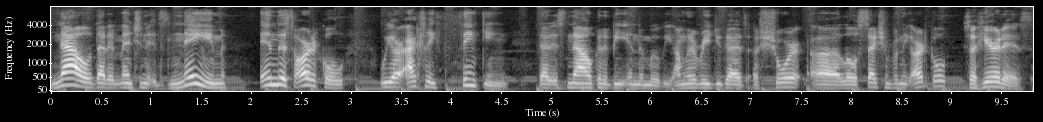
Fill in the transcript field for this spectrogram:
Now that it mentioned its name in this article, we are actually thinking that it's now going to be in the movie. I'm going to read you guys a short uh, little section from the article. So here it is.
